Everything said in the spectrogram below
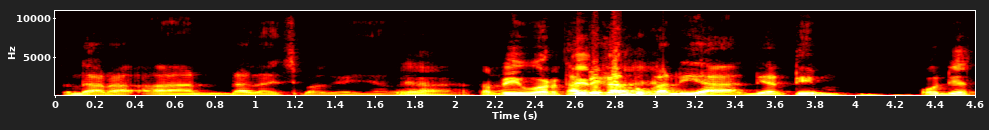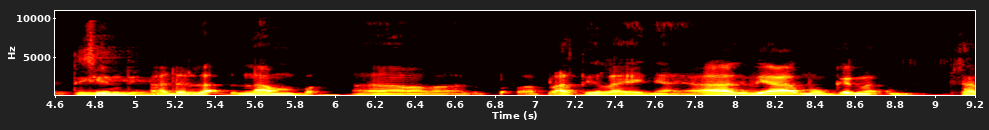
kendaraan dan lain sebagainya. Ya, tapi worth Tapi it kan lah bukan ya. dia, dia tim. Oh dia tim. Tim. Ada enam uh, pelatih lainnya. Ya, dia mungkin 1,1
